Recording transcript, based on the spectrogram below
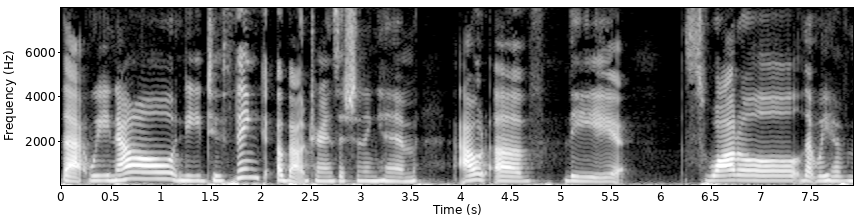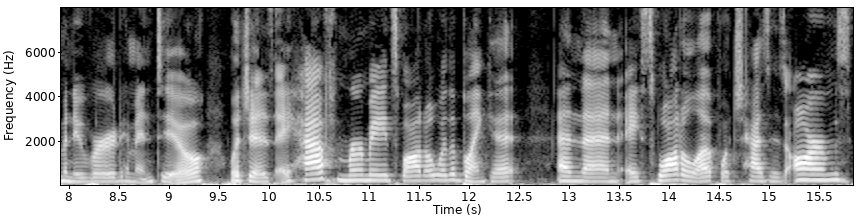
that we now need to think about transitioning him out of the swaddle that we have maneuvered him into, which is a half mermaid swaddle with a blanket, and then a swaddle up, which has his arms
